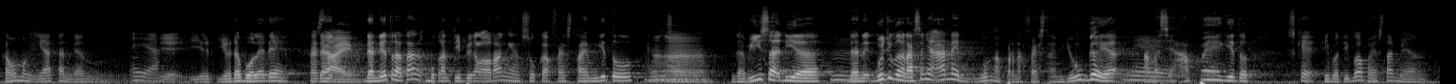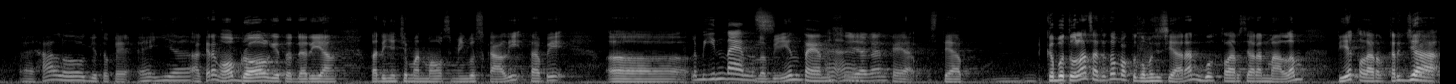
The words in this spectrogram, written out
kamu mengiyakan kan? Iya. ya, ya, ya udah boleh deh. Dan, FaceTime. dan dia ternyata bukan tipikal orang yang suka FaceTime gitu. Nggak bisa dia. Dan gue juga rasanya aneh. Gue nggak pernah FaceTime juga ya sama siapa ya gitu. Terus kayak tiba-tiba FaceTime yang eh halo gitu kayak eh iya akhirnya ngobrol gitu dari yang tadinya cuman mau seminggu sekali tapi eh Lebih intens. lebih intens iya kan kayak setiap kebetulan saat itu waktu gue masih siaran gue kelar siaran malam dia kelar kerja.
